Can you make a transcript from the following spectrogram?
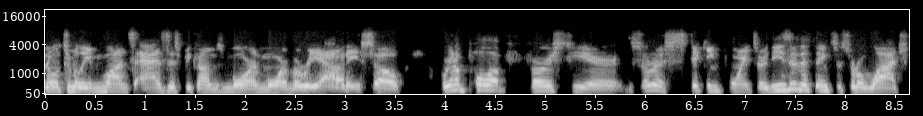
and ultimately months as this becomes more and more of a reality. So we're going to pull up first here sort of sticking points, or these are the things to sort of watch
